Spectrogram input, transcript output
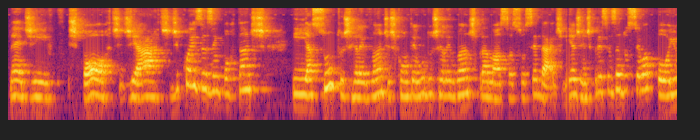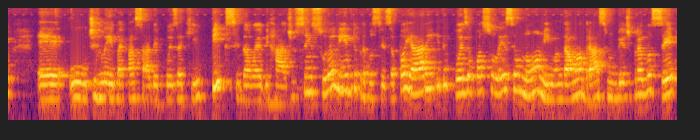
né, de esporte, de arte, de coisas importantes e assuntos relevantes, conteúdos relevantes para a nossa sociedade. E a gente precisa do seu apoio. É, o Dirley vai passar depois aqui o Pix da Web Rádio Censura Livre para vocês apoiarem e depois eu posso ler seu nome, mandar um abraço, um beijo para você,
